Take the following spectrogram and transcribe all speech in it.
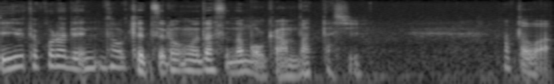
ていうところでの結論を出すのも頑張ったし。あとは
